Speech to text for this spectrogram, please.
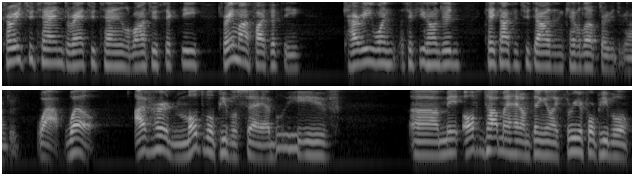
Curry two ten, Durant two ten, LeBron two sixty, Draymond five fifty, Kyrie one sixteen hundred, Klay Thompson two thousand, Kevin Love thirty three hundred. Wow. Well, I've heard multiple people say, I believe, uh, may, off the top of my head, I'm thinking like three or four people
